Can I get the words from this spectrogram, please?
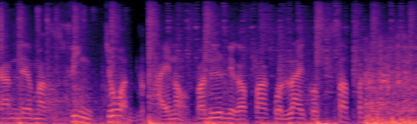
กันเดี๋ยวมาซิ่งจวดรถไถเนาะก่อนอื่นเดี๋ยวก็ฝากกดไลค์กดซับสไครต์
